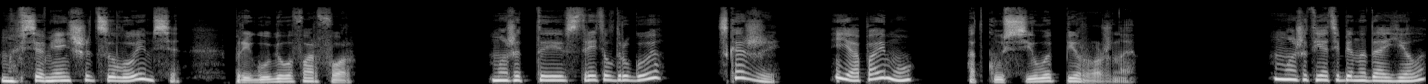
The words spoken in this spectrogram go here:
«Мы все меньше целуемся», — пригубила фарфор. «Может, ты встретил другую? Скажи, я пойму». Откусила пирожное. «Может, я тебе надоела?»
